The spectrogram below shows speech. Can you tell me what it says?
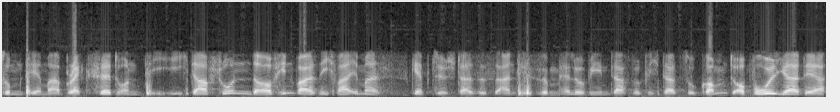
zum Thema Brexit und ich darf schon darauf hinweisen, ich war immer skeptisch, dass es an diesem Halloween-Tag wirklich dazu kommt, obwohl ja der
